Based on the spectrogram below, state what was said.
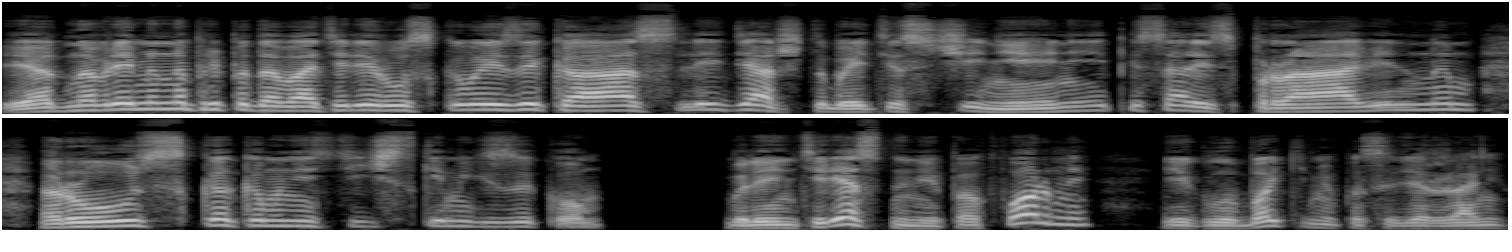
и одновременно преподаватели русского языка следят, чтобы эти сочинения писались правильным русско-коммунистическим языком, были интересными по форме и глубокими по содержанию.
